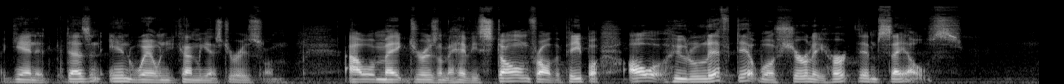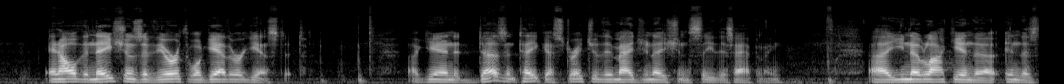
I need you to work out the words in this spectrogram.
Again, it doesn't end well when you come against Jerusalem. I will make Jerusalem a heavy stone for all the people. All who lift it will surely hurt themselves, and all the nations of the earth will gather against it. Again, it doesn't take a stretch of the imagination to see this happening. Uh, you know, like in the in the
